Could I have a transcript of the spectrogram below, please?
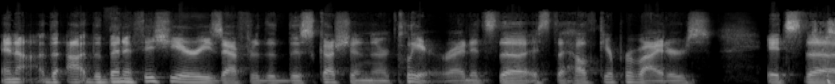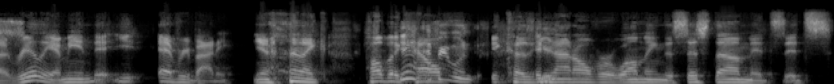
and uh, the uh, the beneficiaries after the discussion are clear, right? It's the it's the healthcare providers. It's the really, I mean, everybody. You know, like public yeah, health everyone. because you're not overwhelming the system. It's it's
